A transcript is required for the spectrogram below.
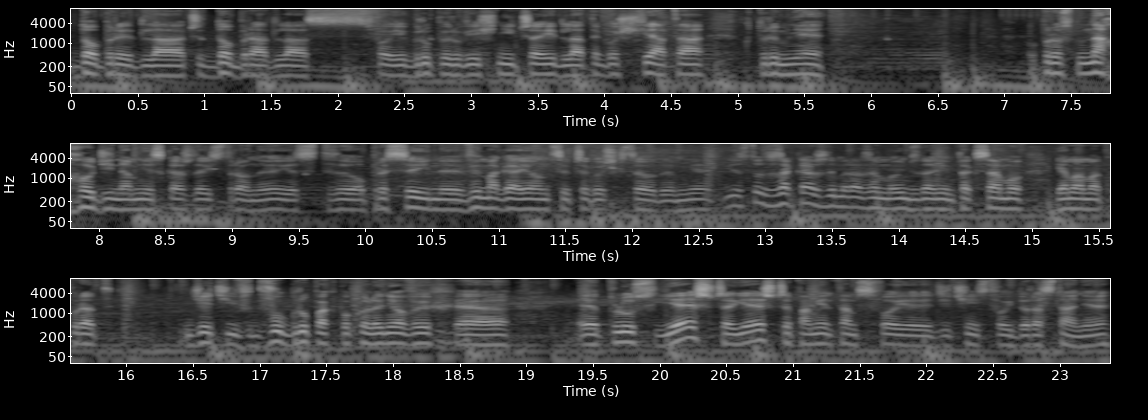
dobry dla, czy dobra dla swojej grupy rówieśniczej, dla tego świata, który mnie po prostu nachodzi na mnie z każdej strony, jest opresyjny, wymagający, czegoś chce ode mnie. Jest to za każdym razem moim zdaniem tak samo. Ja mam akurat dzieci w dwóch grupach pokoleniowych, e, e, plus jeszcze, jeszcze pamiętam swoje dzieciństwo i dorastanie.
